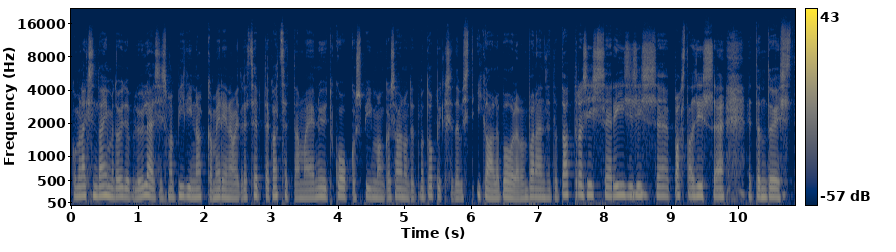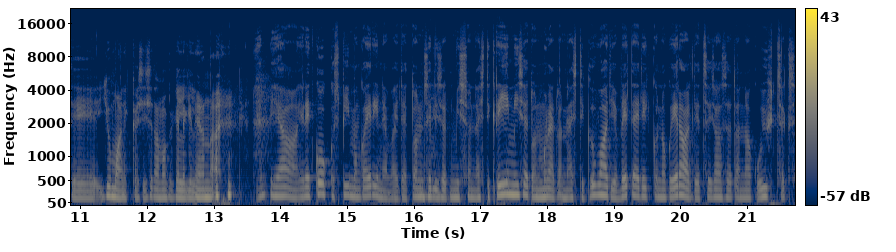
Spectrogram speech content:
kui ma läksin taimetoidu peale üle, siis ma pidin hakkama erinevaid retsepte katsetama ja nüüd kookospiim on ka saanud, et ma topiks seda vist igale poole, ma panen seda tatra sisse, riisi sisse, pasta sisse, et ta on tõesti jumalik asi, seda ma ka kellelegi ei anna. jaa, ja neid kookospiim on ka erinevaid, et on sellised, mis on hästi kreemised, on mõned on hästi kõvad ja vedelik on nagu eraldi, et sa ei saa seda nagu ühtseks.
